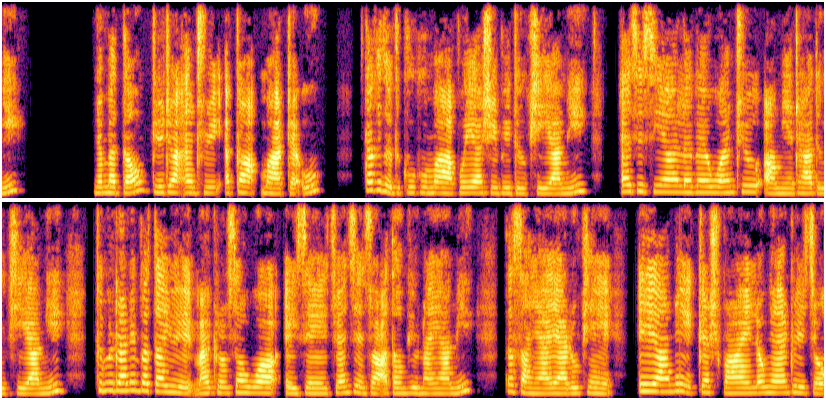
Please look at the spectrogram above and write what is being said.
မည် နံပါတ် 3 data entry အကောင့်မှတက်ဦး တက္ကသိုလ်တစ်ခုခုမှ ဘွဲရရှိပြီးသူ ဖြစ်ရမည် SCCR level 1 2 အောင်မြင်ထားသူဖြစ်ရမည်ကွန်ပျူတာနှင့်ပတ်သက်၍ Microsoft Word Excel ကျွမ်းကျင်စွာအသုံးပြုနိုင်ရမည်သက်ဆိုင်ရာရာထူးဖြင့် AR နှင့် cash ပိုင်းလုပ်ငန်းအတွေ့အကြုံ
